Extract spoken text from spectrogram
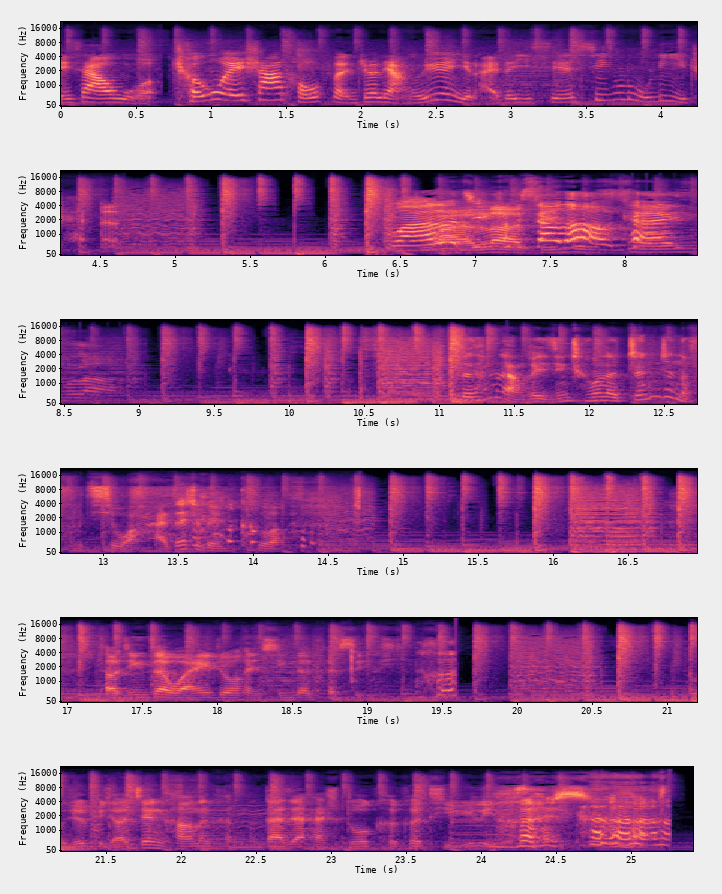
一下我成为沙头粉这两个月以来的一些心路历程。完了，金主笑得好开心。对他们两个已经成为了真正的夫妻，我还在这边磕。小金在玩一种很新的磕 CP。我觉得比较健康的，可能大家还是多磕磕体育里的。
